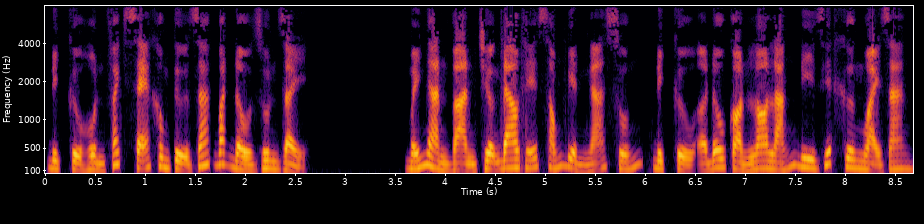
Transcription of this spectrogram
địch cửu hồn phách sẽ không tự giác bắt đầu run rẩy. Mấy ngàn vạn trượng đao thế sóng biển ngã xuống, địch cửu ở đâu còn lo lắng đi giết Khương Ngoại Giang.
